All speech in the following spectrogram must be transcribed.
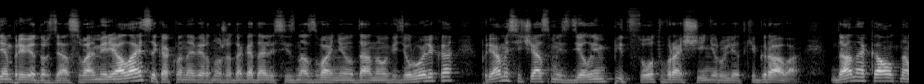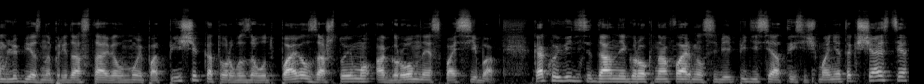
Всем привет, друзья, с вами Реалайс, и как вы, наверное, уже догадались из названия данного видеоролика, прямо сейчас мы сделаем 500 вращений рулетки Грава. Данный аккаунт нам любезно предоставил мой подписчик, которого зовут Павел, за что ему огромное спасибо. Как вы видите, данный игрок нафармил себе 50 тысяч монеток счастья,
